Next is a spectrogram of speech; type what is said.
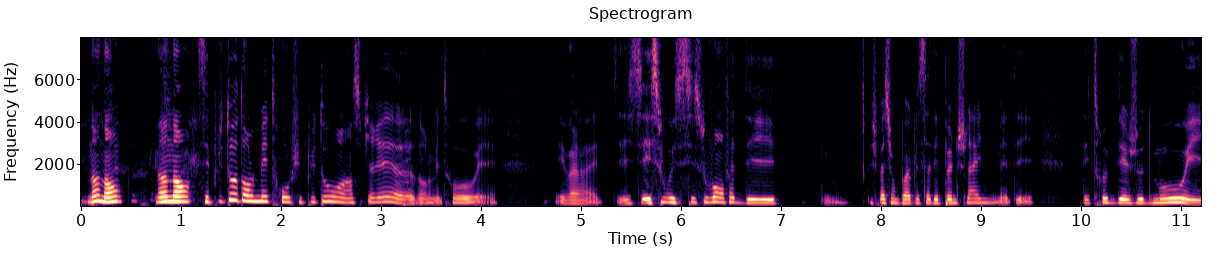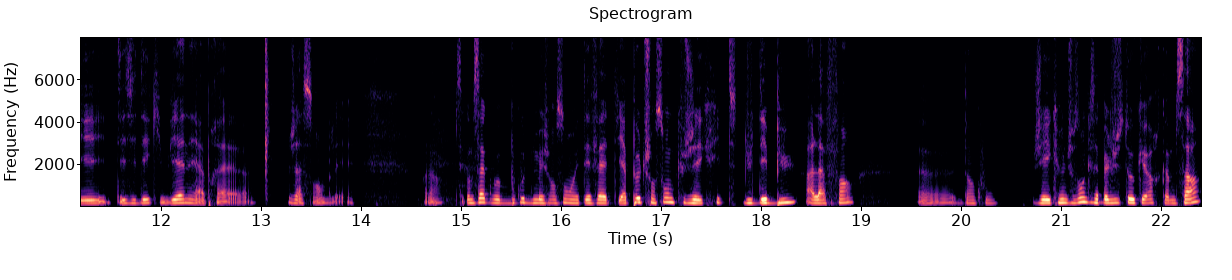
non, non, non, non. C'est plutôt dans le métro. Je suis plutôt inspirée dans le métro. Et, voilà. C'est souvent en fait des. Je sais pas si on peut appeler ça des punchlines, mais des, trucs, des jeux de mots et des idées qui me viennent. Et après, j'assemble. Voilà. C'est comme ça que beaucoup de mes chansons ont été faites. Il y a peu de chansons que j'ai écrites du début à la fin d'un coup. J'ai écrit une chanson qui s'appelle Juste au cœur, comme ça.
